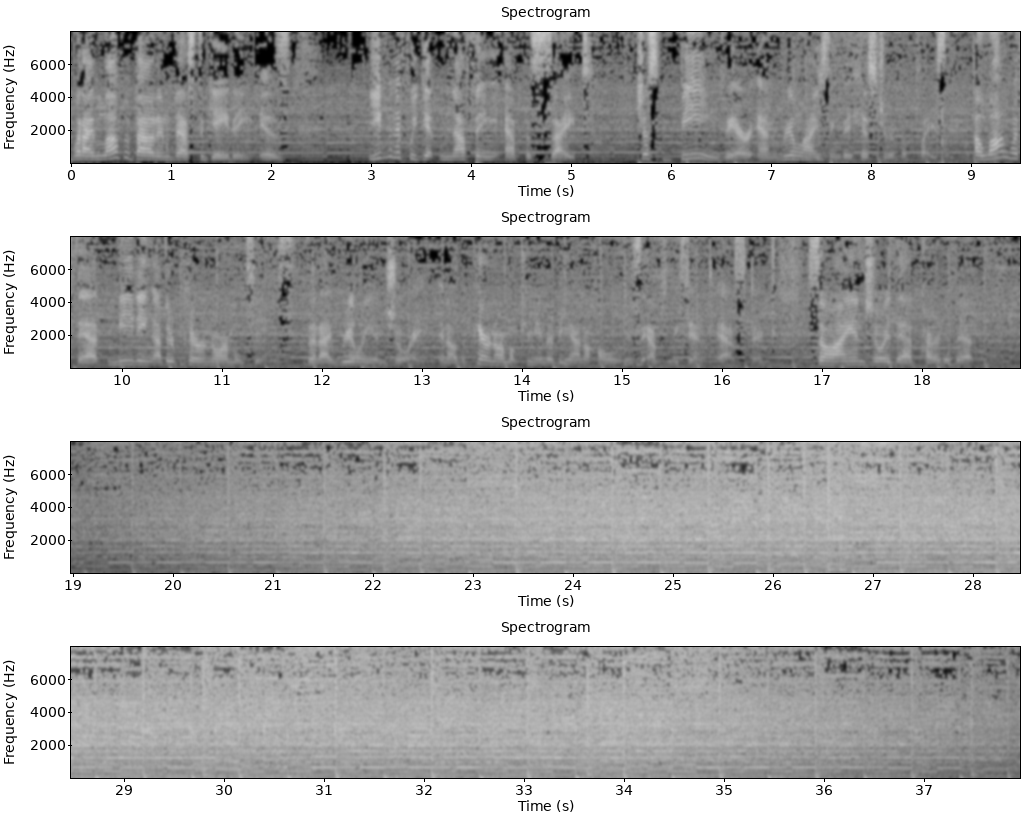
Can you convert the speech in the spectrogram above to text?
what I love about investigating is even if we get nothing at the site, just being there and realizing the history of a place. Along with that, meeting other paranormal teams that I really enjoy. You know, the paranormal community on a whole is absolutely fantastic. So I enjoy that part of it.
